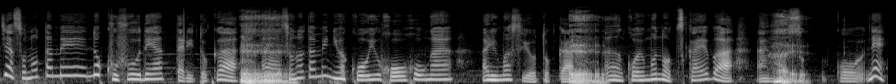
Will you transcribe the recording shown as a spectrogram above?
じゃあそのための工夫であったりとか、ええ。あそのためにはこういう方法がありますよとか、ええ。うんこういうものを使えばあの、はい。そこうね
